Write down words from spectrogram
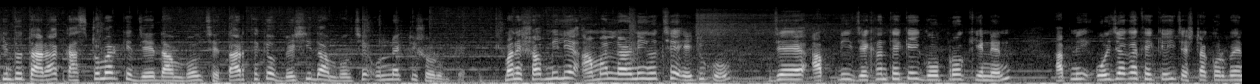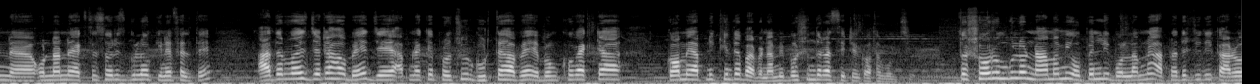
কিন্তু তারা কাস্টমারকে যে দাম বলছে তার থেকেও বেশি দাম বলছে অন্য একটি শোরুমকে। মানে সব মিলিয়ে আমার লার্নিং হচ্ছে এইটুকু যে আপনি যেখান থেকেই গোপ্রো কেনেন, আপনি ওই জায়গা থেকেই চেষ্টা করবেন অন্যান্য অ্যাক্সেসরিজগুলো কিনে ফেলতে। আদারওয়াইজ যেটা হবে যে আপনাকে প্রচুর ঘুরতে হবে এবং খুব একটা কমে আপনি কিনতে পারবেন। আমি বসুন্ধরা সিটির কথা বলছি। তো শোরুমগুলোর নাম আমি ওপেনলি বললাম না, আপনাদের যদি কারও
